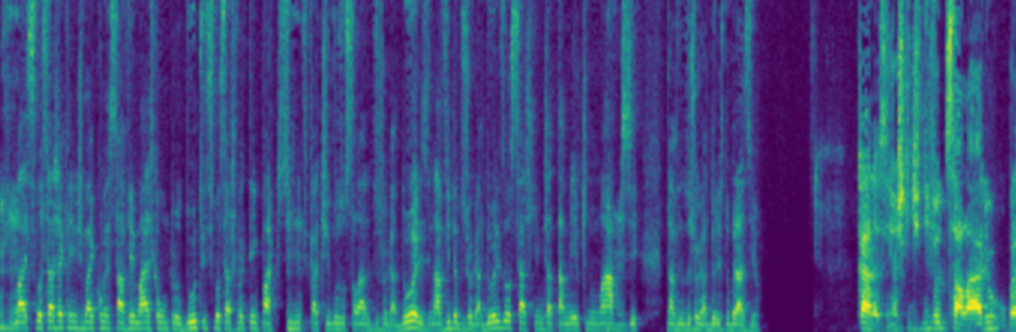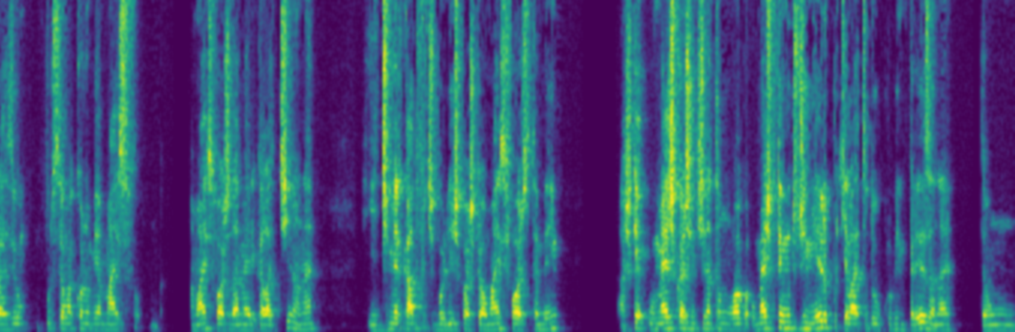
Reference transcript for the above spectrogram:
uhum. mas se você acha que a gente vai começar a ver mais como um produto e se você acha que vai ter impactos uhum. significativos no salário dos jogadores e na vida dos jogadores, ou você acha que a gente já está meio que num ápice uhum. na vida dos jogadores no Brasil? Cara, assim, acho que de nível de salário, o Brasil, por ser uma economia mais a mais forte da América Latina, né? E de mercado futebolístico, acho que é o mais forte também. Acho que é, o México e a Argentina estão logo. O México tem muito dinheiro porque lá é tudo clube empresa, né? Então,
